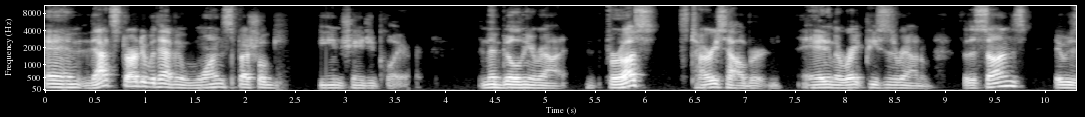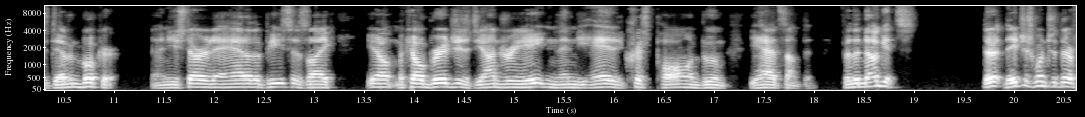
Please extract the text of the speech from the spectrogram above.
And that started with having one special game changing player and then building around it. For us, it's Tyrese Haliburton, adding the right pieces around him. For the Suns, it was Devin Booker. And you started to add other pieces like, you know, Mikal Bridges, DeAndre Ayton, then you added Chris Paul, and boom, you had something. For the Nuggets, they just went to their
